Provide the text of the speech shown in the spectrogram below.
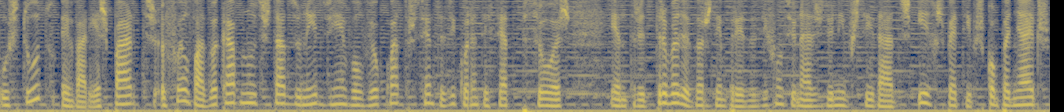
O estudo, em várias partes, foi levado a cabo nos Estados Unidos e envolveu 447 pessoas, entre trabalhadores de empresas e funcionários de universidades e respectivos companheiros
